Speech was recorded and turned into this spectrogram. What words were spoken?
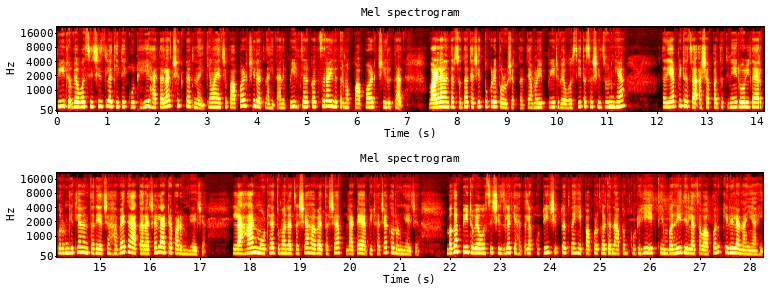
पीठ व्यवस्थित शिजलं की ते कुठेही हाताला चिकटत नाही किंवा याचे पापड चिरत नाहीत. आणि पीठ जर कच राहिलं तर मग पापड चिरतात. वाळल्यानंतरसुद्धा त्याचे तुकडे पडू शकतात. त्यामुळे पीठ व्यवस्थित असं शिजवून घ्या. तर या पिठाचा अशा पद्धतीने रोल तयार करून घेतल्यानंतर याच्या हव्या त्या आकाराच्या लाट्या पाडून घ्यायच्या. लहान मोठ्या तुम्हाला जशा हव्या तशा लाट्या या पिठाच्या करून घ्यायच्या. बघा पीठ व्यवस्थित शिजलं की हाताला कुठेही चिकटत नाही. हे पापड करताना आपण कुठेही एक थेंबरही तेलाचा वापर केलेला नाही आहे.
